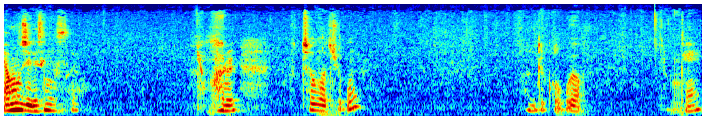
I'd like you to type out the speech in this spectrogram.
야무지게 생겼어요. 이거를 붙여가지고 만들 거고요. 이렇게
